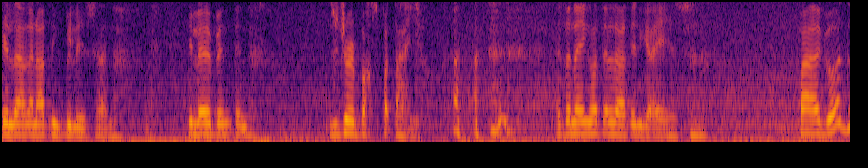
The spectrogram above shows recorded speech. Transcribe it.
kailangan nating bilisan 11.10 Jujur box pa tayo. Ito na yung hotel natin guys. Pagod?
